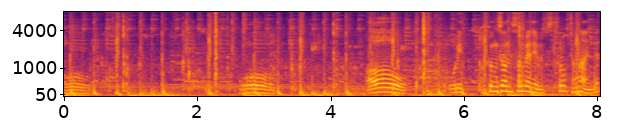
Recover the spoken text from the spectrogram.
오. 오. 오. 우리 흥선 선배님 스트로크 장난 아닌데?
